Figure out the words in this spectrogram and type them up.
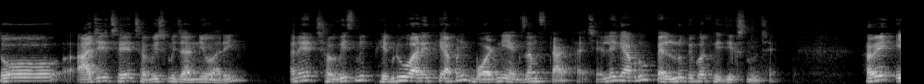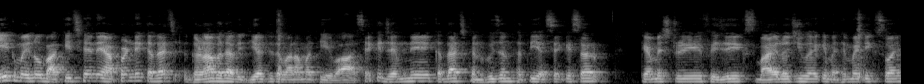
તો આજે છે છવ્વીસમી જાન્યુઆરી અને છવ્વીસમી ફેબ્રુઆરીથી આપણી બોર્ડની એક્ઝામ સ્ટાર્ટ થાય છે. એટલે કે આપણું પહેલું પેપર ફિઝિક્સનું છે. હવે એક મહિનો બાકી છે અને આપણને કદાચ ઘણા બધા વિદ્યાર્થીઓ તમારામાંથી એવા હશે કે જેમને કદાચ કન્ફ્યુઝન થતી હશે કે સર કેમિસ્ટ્રી ફિઝિક્સ બાયોલોજી હોય કે મેથેમેટિક્સ હોય,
